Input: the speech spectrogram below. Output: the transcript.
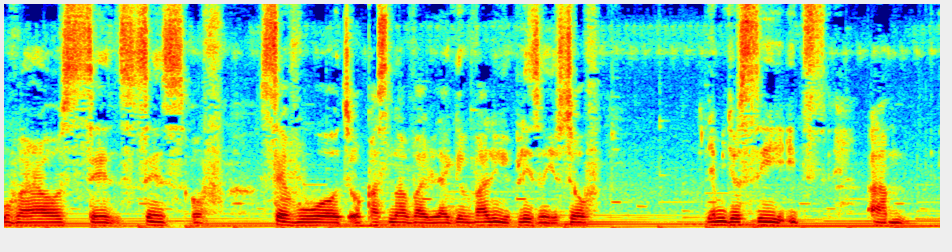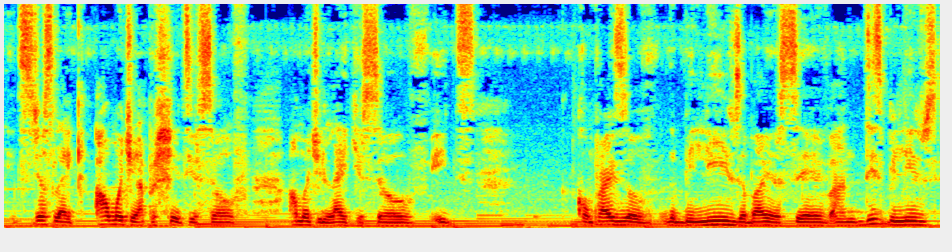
overall sense sense of self-worth or personal value, like the value you place on yourself. Let me just say it's um, it's just like how much you appreciate yourself, how much you like yourself. It's comprises of the beliefs about yourself, and these beliefs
